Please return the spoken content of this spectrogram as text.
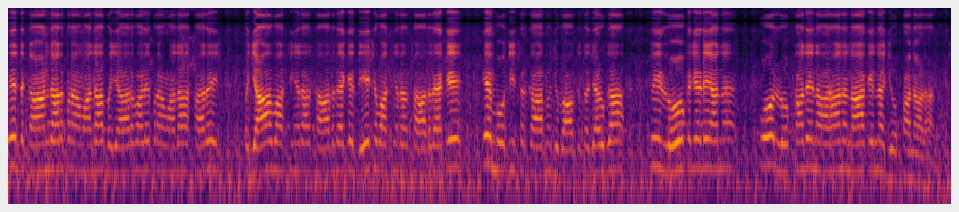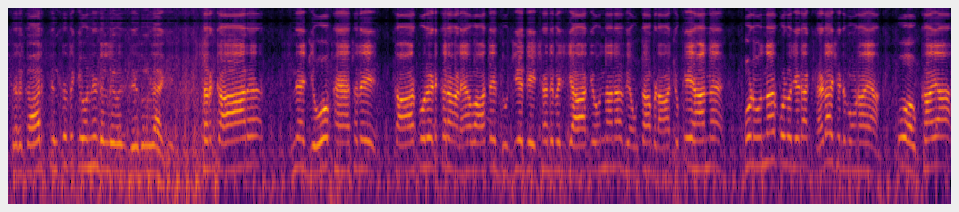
ਇਹ ਦੁਕਾਨਦਾਰ ਭਰਾਵਾਂ ਦਾ ਬਾਜ਼ਾਰ ਵਾਲੇ ਭਰਾਵਾਂ ਦਾ ਸਾਰੇ ਪੰਜਾਬ ਵਾਸੀਆਂ ਦਾ ਸਾਥ ਲੈ ਕੇ ਦੇਸ਼ ਵਾਸੀਆਂ ਦਾ ਸਾਥ ਲੈ ਕੇ ਇਹ ਮੋਦੀ ਸਰਕਾਰ ਨੂੰ ਜਵਾਬ ਦਿੱਤਾ ਜਾਊਗਾ। ਕਿ ਲੋਕ ਜਿਹੜੇ ਹਨ ਉਹ ਲੋਕਾਂ ਦੇ ਨਾਲ ਹਨ ਨਾ ਕਿ ਇਹਨਾਂ ਜੋਕਾਂ ਨਾਲ ਹਨ। ਸਰਕਾਰ ਚਿੰਤਤ ਕਿਉਂ ਨਹੀਂ ਡੱਲੇ ਵਿੱਚ ਦੇ ਤੋਂ ਲੈ ਕੇ? ਸਰਕਾਰ ਨੇ ਜੋ ਫੈਸਲੇ ਕਾਰਪੋਰੇਟ ਘਰਾਣਿਆਂ ਵਾਸਤੇ ਦੂਜੇ ਦੇਸ਼ਾਂ ਦੇ ਵਿੱਚ ਜਾ ਕੇ ਉਹਨਾਂ ਨਾਲ ਵਿਉਂਤਾਂ ਬਣਾ ਚੁੱਕੇ ਹਨ ਹੁਣ ਉਹਨਾਂ ਕੋਲੋਂ ਜਿਹੜਾ ਖਹਿੜਾ ਛਡਵਾਉਣਾ ਆ, ਉਹ ਔਖਾ ਆ,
